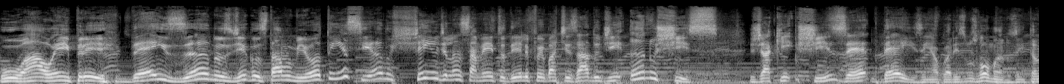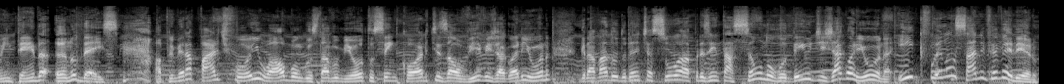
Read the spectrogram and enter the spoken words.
Uau, hein, Pri? 10 anos de Gustavo Mioto e esse ano cheio de lançamento dele foi batizado de Ano X já que X é 10 em algarismos romanos, então entenda ano 10. A primeira parte foi o álbum Gustavo Mioto sem cortes ao vivo em Jaguariúna, gravado durante a sua apresentação no rodeio de Jaguariúna e que foi lançado em fevereiro.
